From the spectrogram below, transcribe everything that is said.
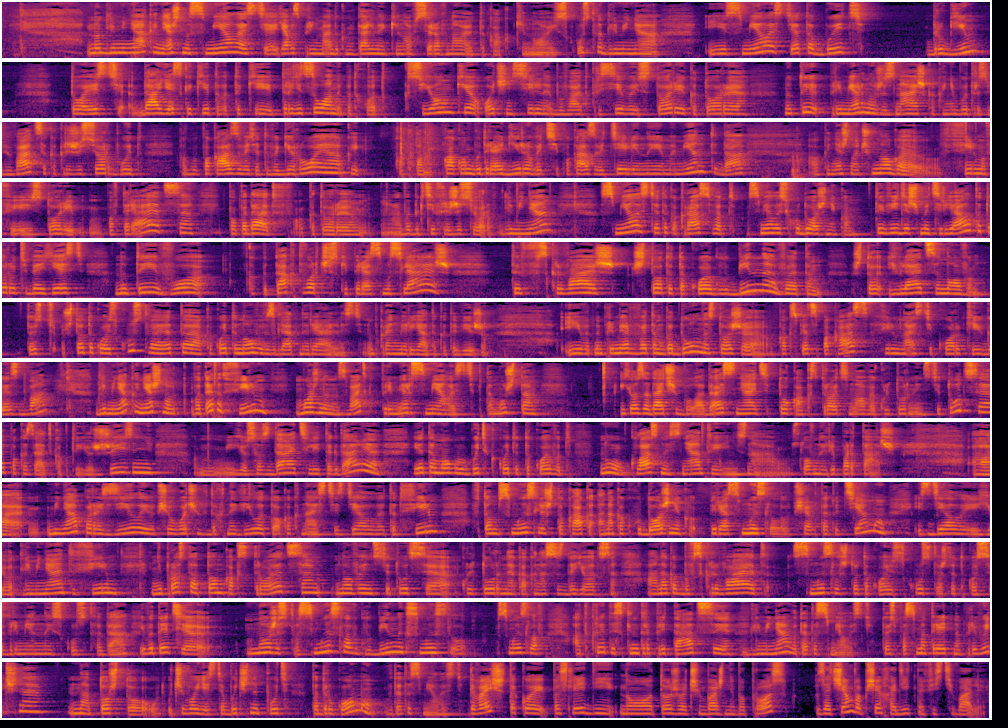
Но для меня, конечно, смелость, я воспринимаю документальное кино все равно, это как кино, искусство для меня. И смелость — это быть другим, то есть, да, есть какие-то вот такие традиционный подход к съемке, очень сильные бывают красивые истории, которые но ты примерно уже знаешь, как они будут развиваться, как режиссер будет как бы показывать этого героя, как, там, как он будет реагировать и показывать те или иные моменты, да, а, Конечно, очень много фильмов и историй повторяется, попадают, в, которые в объектив режиссеров. Для меня смелость — это как раз вот смелость художника. Ты видишь материал, который у тебя есть, но ты его как бы так творчески переосмысляешь, ты вскрываешь что-то такое глубинное в этом, что является новым. То есть что такое искусство? Это какой-то новый взгляд на реальность. Ну, по крайней мере, я так это вижу. И вот, например, в этом году у нас тоже, как спецпоказ, фильм Насти Корки и ГС-2. Для меня, конечно, вот, вот этот фильм можно назвать как пример смелости, потому что ее задача была да, снять то, как строится новая культурная институция, показать как-то ее жизнь, ее создатели и так далее. И это мог бы быть какой-то такой вот, ну, классно снятый, не знаю, условный репортаж. А, меня поразило и вообще очень вдохновило то, как Настя сделала этот фильм, в том смысле, что как она как художник переосмыслила вообще вот эту тему и сделала ее. Для меня это фильм не просто о том, как строится новая институция культурная, как она создается, а она как бы вскрывает смысл, что такое искусство, что такое современное искусство, да. И вот эти множество смыслов, глубинных смыслов, смыслов, открытость к интерпретации. Для меня вот это смелость. То есть посмотреть на привычное, на то, что у, чего есть обычный путь по-другому, вот это смелость. Давай еще такой последний, но тоже очень важный вопрос. Зачем вообще ходить на фестивали?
